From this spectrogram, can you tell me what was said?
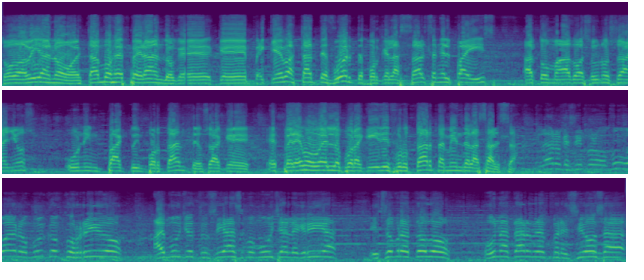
Todavía no, estamos esperando que, que, que es bastante fuerte porque la salsa en el país ha tomado hace unos años un impacto importante. O sea que esperemos verlo por aquí y disfrutar también de la salsa. Claro que sí, pero muy bueno, muy concurrido, hay mucho entusiasmo, mucha alegría y sobre todo una tarde preciosa,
